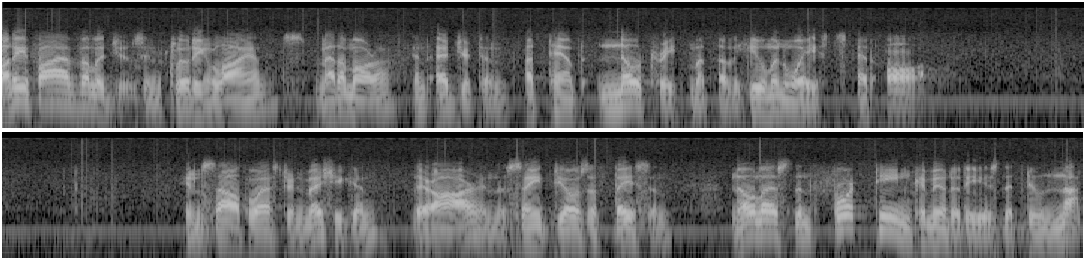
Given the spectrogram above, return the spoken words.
25 villages, including Lyons, Metamora, and Edgerton, attempt no treatment of human wastes at all. In southwestern Michigan, there are, in the St. Joseph Basin, no less than 14 communities that do not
